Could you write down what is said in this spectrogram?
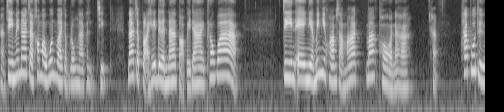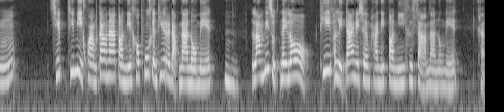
ค่ะจีนไม่น่าจะเข้ามาวุ่นวายกับโรงงานผลิตชิป น่าจะปล่อยให้เดินหน้าต่อไปได้ เพราะว่าจีนเองเนี่ยไม่มีความสามารถมากพอนะคะค่ะถ้าพูดถึงชิปที่มีความก้าวหน้าตอนนี้เขาพูดกันที่ระดับนาโนเมตรอืมล้ำที่สุดในโลกที่ผลิตได้ในเชิงพาณิชย์ตอนนี้คือ3นาโนเมตรค่ะ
